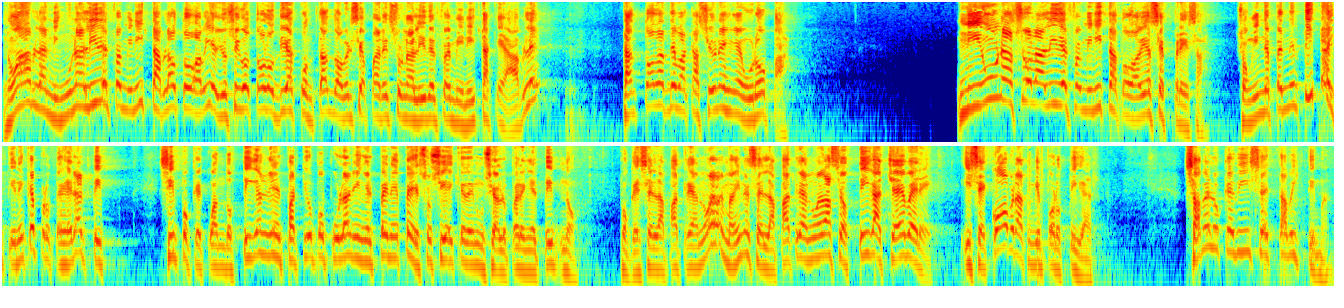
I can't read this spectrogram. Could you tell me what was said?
No hablan, ninguna líder feminista ha hablado todavía. Yo sigo todos los días contando a ver si aparece una líder feminista que hable. Están todas de vacaciones en Europa. Ni una sola líder feminista todavía se expresa. Son independentistas y tienen que proteger al PIB. Sí, porque cuando hostigan en el Partido Popular y en el PNP, eso sí hay que denunciarlo, pero en el PIB no. Porque esa es la patria nueva, imagínense, en la patria nueva se hostiga chévere y se cobra también por hostigar. ¿Sabe lo que dice esta víctima?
